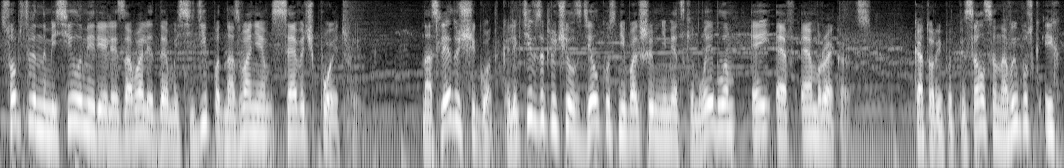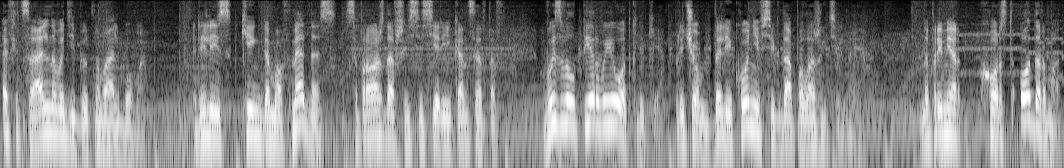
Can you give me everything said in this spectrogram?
собственными силами реализовали демо-CD под названием Savage Poetry — на следующий год коллектив заключил сделку с небольшим немецким лейблом AFM Records, который подписался на выпуск их официального дебютного альбома. Релиз Kingdom of Madness, сопровождавшийся серией концертов, вызвал первые отклики, причем далеко не всегда положительные. Например, Хорст Одермат,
